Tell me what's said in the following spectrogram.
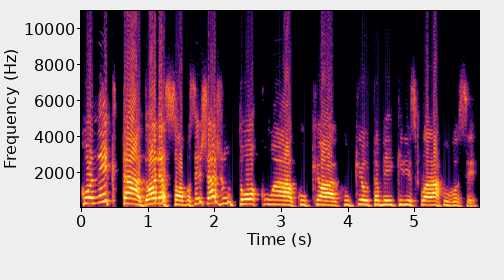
Conectado, olha só, você já juntou com, a, com, que, a, com o que eu também queria explorar com você.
